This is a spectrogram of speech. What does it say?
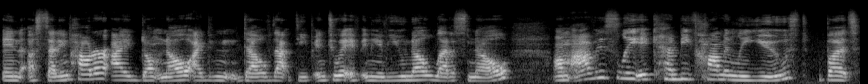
in a setting powder. I don't know. I didn't delve that deep into it. If any of you know, let us know. Um, obviously, it can be commonly used, but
